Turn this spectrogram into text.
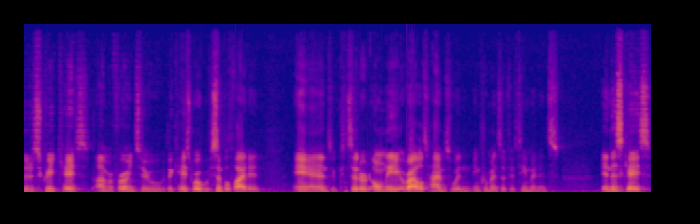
the discrete case, I'm referring to the case where we've simplified it and considered only arrival times within increments of 15 minutes. In this case,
